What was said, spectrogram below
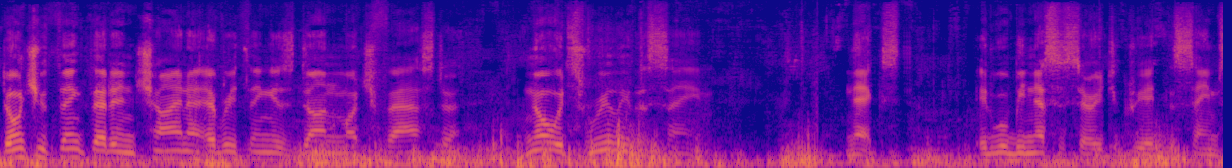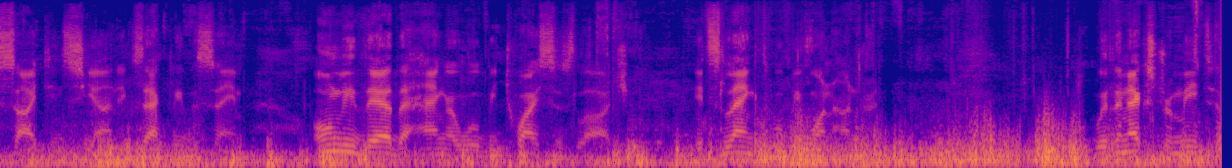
Don't you think that in China everything is done much faster? No, it's really the same. Next, it will be necessary to create the same site in Xi'an, exactly the same. Only there the hangar will be twice as large. Its length will be 100. With an extra meter,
